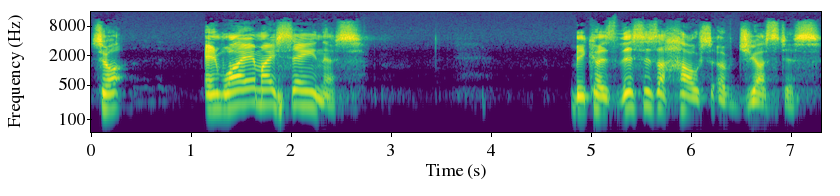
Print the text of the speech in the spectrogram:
So, and why am I saying this? Because this is a house of justice.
